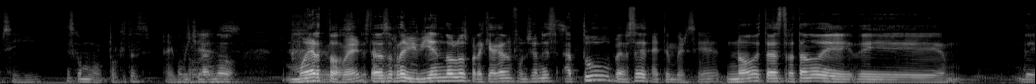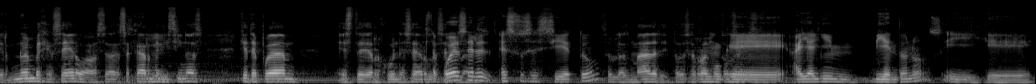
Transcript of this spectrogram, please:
sí. Es como, ¿por qué estás muertos? Estás reviviéndolos para que hagan funciones a tu merced. A tu merced. No, estás tratando de, de, no envejecer o sacar medicinas que te puedan este, rejuvenecer las Puede ser, eso es cierto. Células madre, todo ese rollo. Como que hay alguien viéndonos y que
